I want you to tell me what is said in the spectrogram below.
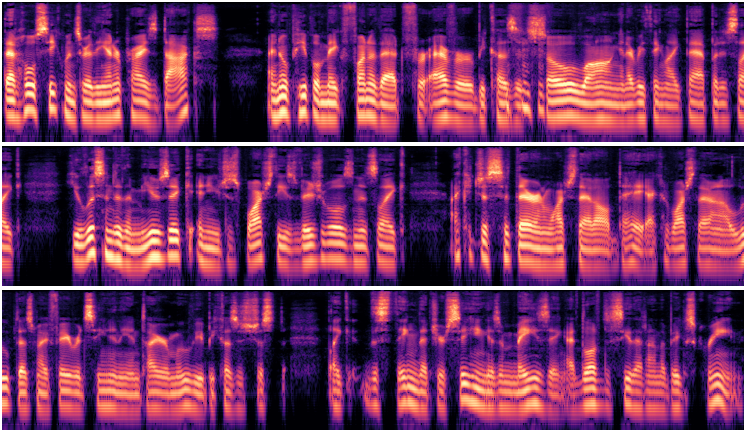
that whole sequence where the Enterprise docks. I know people make fun of that forever because it's so long and everything like that, but it's like you listen to the music and you just watch these visuals and it's like I could just sit there and watch that all day. I could watch that on a loop. That's my favorite scene in the entire movie because it's just like this thing that you're seeing is amazing. I'd love to see that on the big screen.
